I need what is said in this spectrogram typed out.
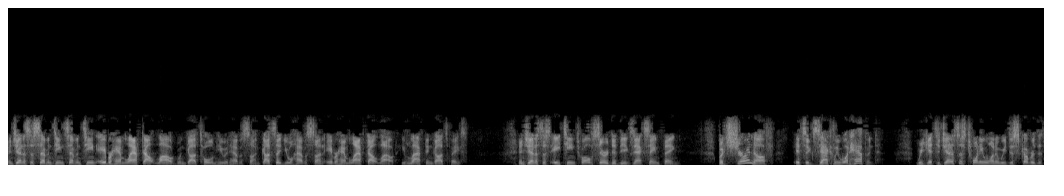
In Genesis 17, 17, Abraham laughed out loud when God told him he would have a son. God said, You will have a son. Abraham laughed out loud. He laughed in God's face. In Genesis 18, 12, Sarah did the exact same thing. But sure enough, it's exactly what happened. We get to Genesis 21 and we discover that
